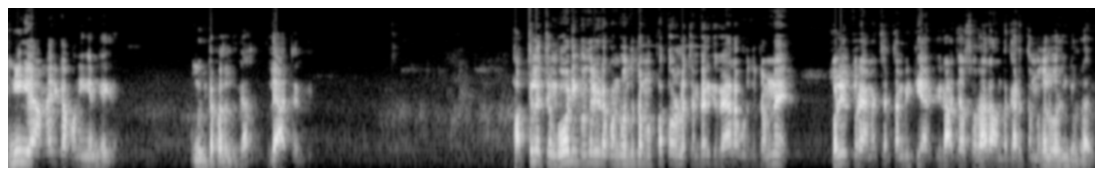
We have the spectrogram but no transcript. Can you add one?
நீங்க ஏன் அமெரிக்கா போனீங்கன்னு கேக்குறேன். உங்ககிட்ட பதில் இருக்கா? லேட்டர் யார்கிட்ட இருக்கு? பத்து லட்சம் கோடி முதலீடை கொண்டு வந்துட்டோம் முப்பத்தோரு லட்சம் பேருக்கு வேலை கொடுத்துட்டோம்னு தொழில்துறை அமைச்சர் தம்பி டிஆர்பி ராஜா சொல்றாரு. அந்த கருத்தை முதல்வர்னு சொல்றாரு.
